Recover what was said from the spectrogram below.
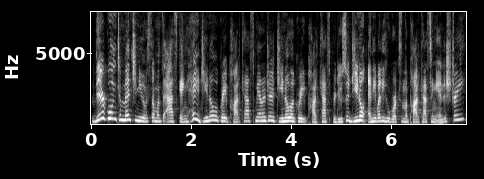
they're going to mention you if someone's asking, Hey, do you know a great podcast manager? Do you know a great podcast producer? Do you know anybody who works in the podcasting industry?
